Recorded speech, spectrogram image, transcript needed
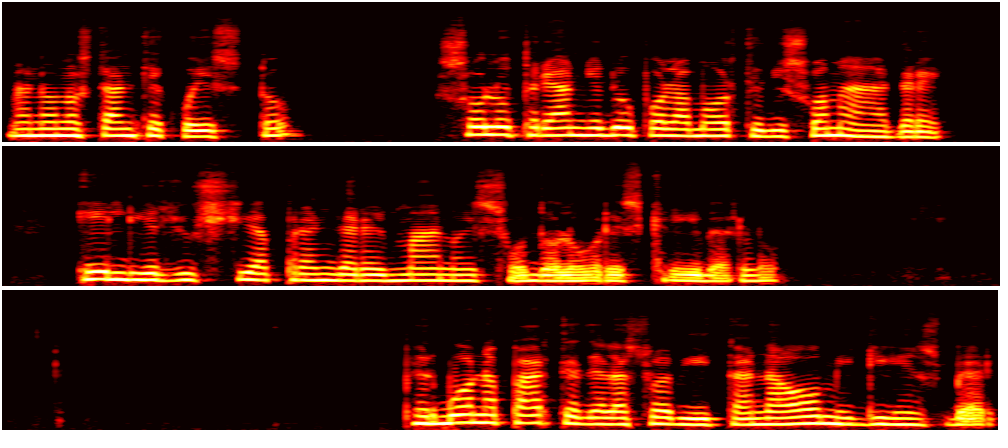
Ma nonostante questo, solo tre anni dopo la morte di sua madre, egli riuscì a prendere in mano il suo dolore e scriverlo. Per buona parte della sua vita Naomi Ginsberg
